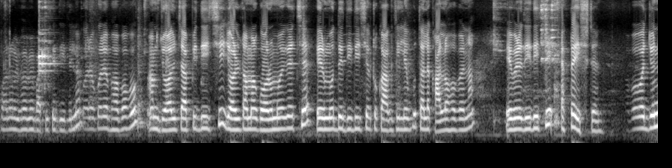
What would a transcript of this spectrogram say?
আবার ওইভাবে বাটিতে দিয়ে দিলাম। করে করে ভাপাবো। আমি জল চাপিয়ে দিয়েছি। জলটা আমার গরম হয়ে গেছে। এর মধ্যে দিয়ে দিয়েছি একটু কাগজি লেবু, তাহলে কালো হবে না। এবারে দিয়ে দিচ্ছি একটা স্ট্যান্ড। ভাপাবার জন্য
